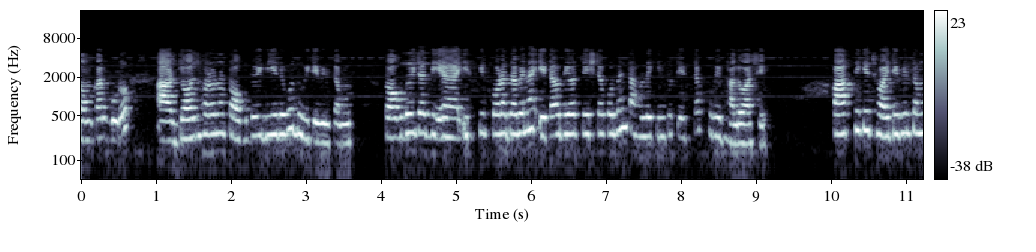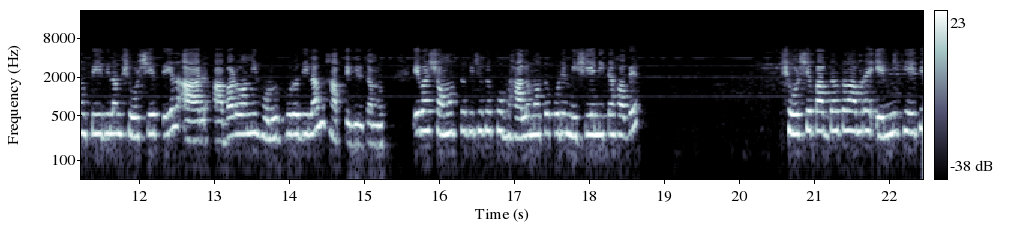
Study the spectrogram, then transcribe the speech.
লঙ্কার গুঁড়ো আর জল ঝরানো টক দই দিয়ে দেবো দুই টেবিল চামচ। টক দইটা স্কিপ করা যাবে না, এটাও দেওয়ার চেষ্টা করবেন তাহলে কিন্তু টেস্টটা খুবই ভালো আসে। পাঁচ থেকে ছয় টেবিল চামচ দিয়ে দিলাম সর্ষের তেল আর আবারও আমি হলুদ গুঁড়ো দিলাম হাফ টেবিল চামচ। এবার সমস্ত কিছুকে খুব ভালো মতো করে মিশিয়ে নিতে হবে। সর্ষে পাবদা তো আমরা এমনি খেয়েছি,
